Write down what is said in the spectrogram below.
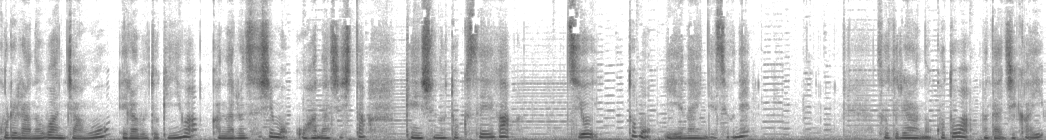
これらのワンちゃんを選ぶ時には必ずしもお話しした犬種の特性が強いとも言えないんですよね。それらのことはまた次回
